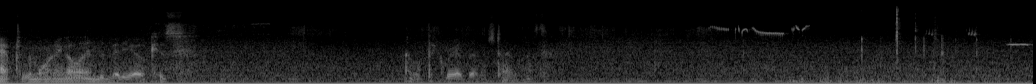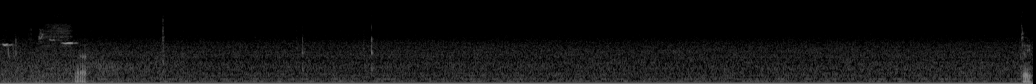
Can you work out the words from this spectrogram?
after the morning I'll end the video because I don't think we have that much time left. So. That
